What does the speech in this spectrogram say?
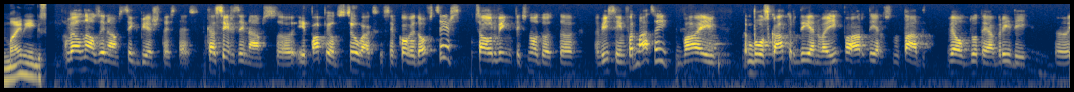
mainīgas. Vēl nav zināms, cik bieži testēs. Kas ir zināms, uh, ir papildus cilvēks, kas ir Covid oficiāls. Caur viņu tiks nodota uh, visa informācija, vai būs katru dienu vai ik pāris dienas. Nu, tāda vēl dotajā brīdī uh,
